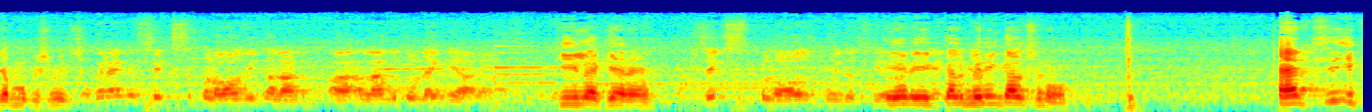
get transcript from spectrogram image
ਜੰਮੂ ਕਸ਼ਮੀਰ 'ਚ? ਕਹਿੰਦੇ ਕਿ 6 ਕਲੌਜ਼ ਇੱਕ ਅਲੱਗ ਤੋਂ ਲੈ ਕੇ ਆ ਰਹੇ ਹਾਂ ਕੀ ਲੈ ਕੇ ਆ ਰਹੇ ਆ? 6 ਕਲੌਜ਼ ਕੋਈ ਦੱਸਿਓ ਯਾਰ ਇੱਕ ਗੱਲ ਮੇਰੀ ਗੱਲ ਸੁਣੋ। ਐਕਟ ਇੱਕ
